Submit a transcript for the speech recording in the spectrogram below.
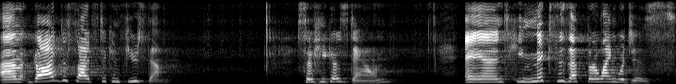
um, God decides to confuse them. So he goes down and he mixes up their languages.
